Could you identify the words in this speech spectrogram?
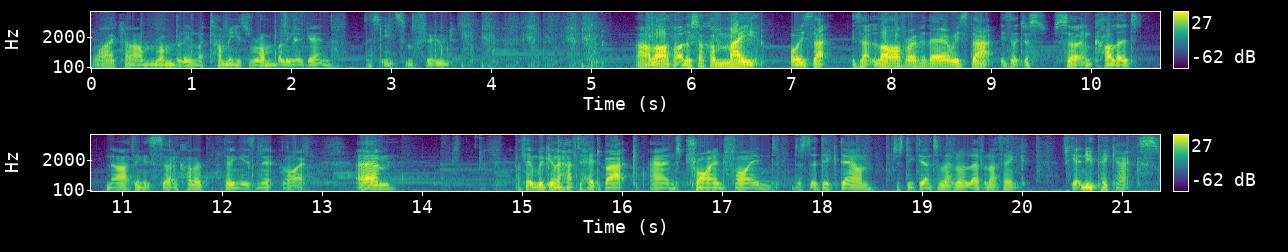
Why can't I'm rumbling? My tummy's rumbling again. Let's eat some food. Ah, lava. It looks like I may. Or is that is that lava over there? Or is that is that just certain coloured? No, I think it's certain coloured thing, isn't it? Right. Um. I think we're going to have to head back and try and find just a dig down. Just dig down to level 11, I think. Just get a new pickaxe.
